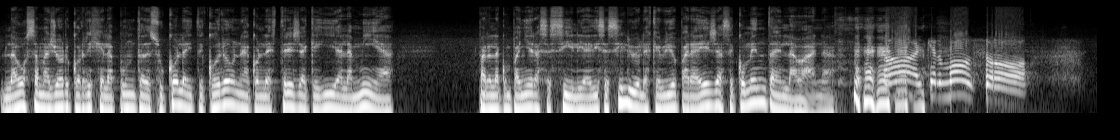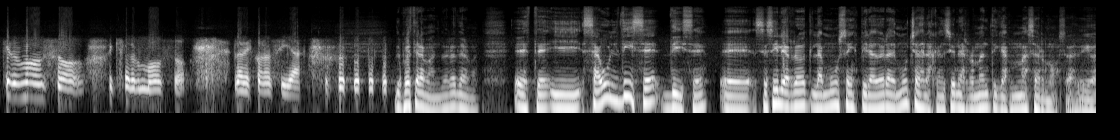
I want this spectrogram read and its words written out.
la osa mayor corrige la punta de su cola y te corona con la estrella que guía la mía para la compañera Cecilia, y dice, Silvio la escribió para ella, se comenta en La Habana. ¡Ay, qué hermoso! ¡Qué hermoso! ¡Qué hermoso! La desconocía. Después te la mando, ahora te la mando. Este, y Saúl dice, dice, eh, Cecilia Roth, la musa inspiradora de muchas de las canciones románticas más hermosas. Digo,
